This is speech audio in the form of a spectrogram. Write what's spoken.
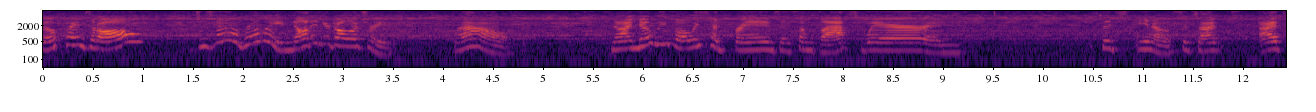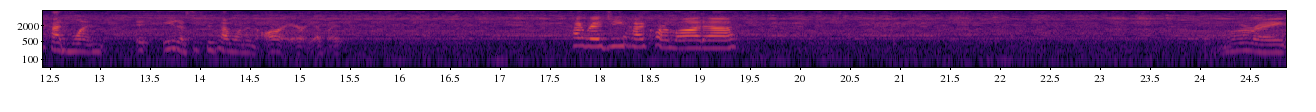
No frames at all? Giselle, really? Not in your Dollar Tree? Wow. Now I know we've always had frames and some glassware and since, you know, since I've, I've had one, it, you know, since we've had one in our area, but. Hi Reggie, hi Carlotta. All right.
